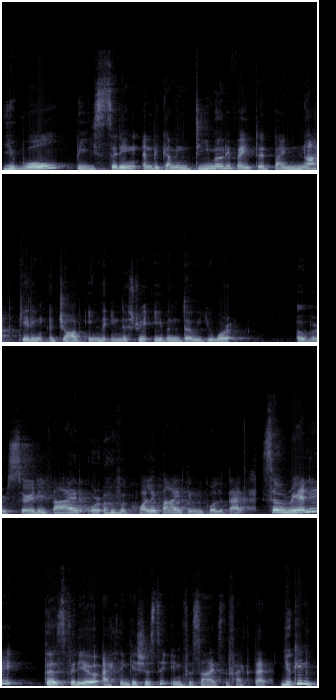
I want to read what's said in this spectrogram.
you will be sitting and becoming demotivated by not getting a job in the industry, even though you are over certified or overqualified, can we call it that? So, really, this video I think is just to emphasize the fact that you can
